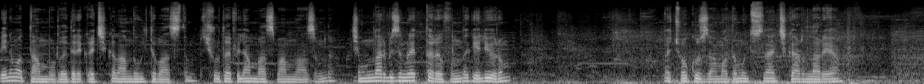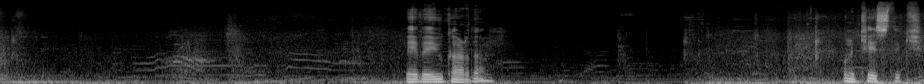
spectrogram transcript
Benim hatam burada direkt açık alanda ulti bastım. Şurada falan basmam lazımdı. Şimdi bunlar bizim red tarafında geliyorum. Ve çok uzağım adam ultisinden çıkardılar ya. BB yukarıda. Bunu kestik.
